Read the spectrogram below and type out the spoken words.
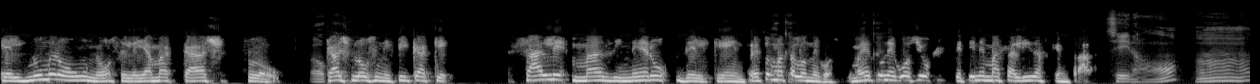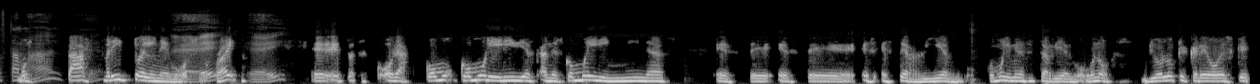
El número uno se le llama cash flow. Cash flow significa que sale más dinero del que entra. Esto mata los negocios. Imagínate un negocio que tiene más salidas que entradas. Sí, no, no, no, no está Pues, mal. Está frito el negocio, Ey, right? ey. Eh, ahora, ¿cómo, cómo lidias, Andrés, cómo eliminas este, este, es- este riesgo? ¿Cómo eliminas este riesgo? Bueno, yo lo que creo es que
